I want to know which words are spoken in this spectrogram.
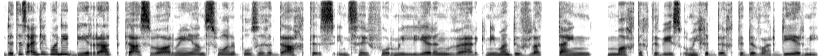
dit is eintlik maar net die ratkas waarmee Jan Swanepoel se gedagtes en sy formulering werk. Niemand hoef Latyn magtig te wees om die gedigte te waardeer nie.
